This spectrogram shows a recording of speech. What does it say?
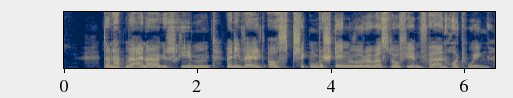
Dann hat mir einer geschrieben, wenn die Welt aus Chicken bestehen würde, wärst du auf jeden Fall ein Hot Wing.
